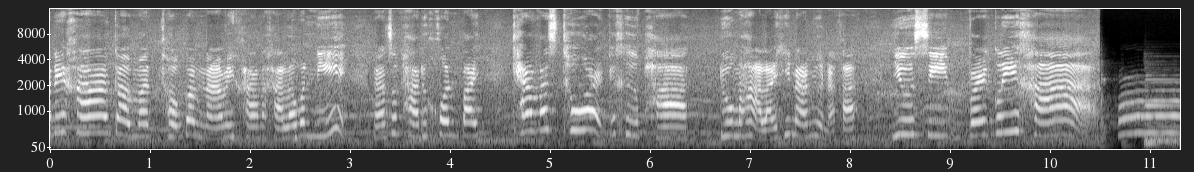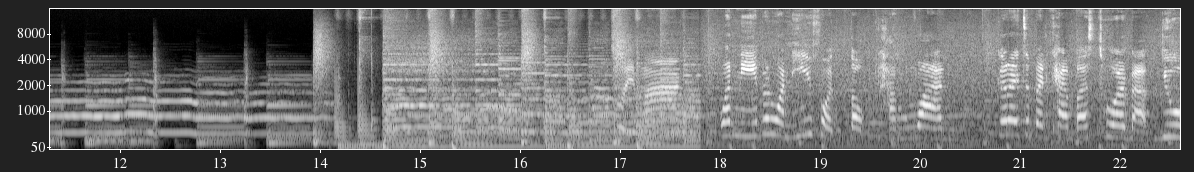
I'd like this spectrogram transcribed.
วัสดีค่ะ กลับมาพบกับน้ำอีกครั้งนะคะ แล้ววันนี้น้ำจะพาทุกคนไป Campus Tour ก็คือพาดูมหาลัยที่น้ำอยู่นะคะ UC Berkeley ค่ะสวยมาก วันนี้เป็นวันที่ฝนตกทั้งวัน ก็เลยจะเป็นแคมปัสทัวร์แบบอยู่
